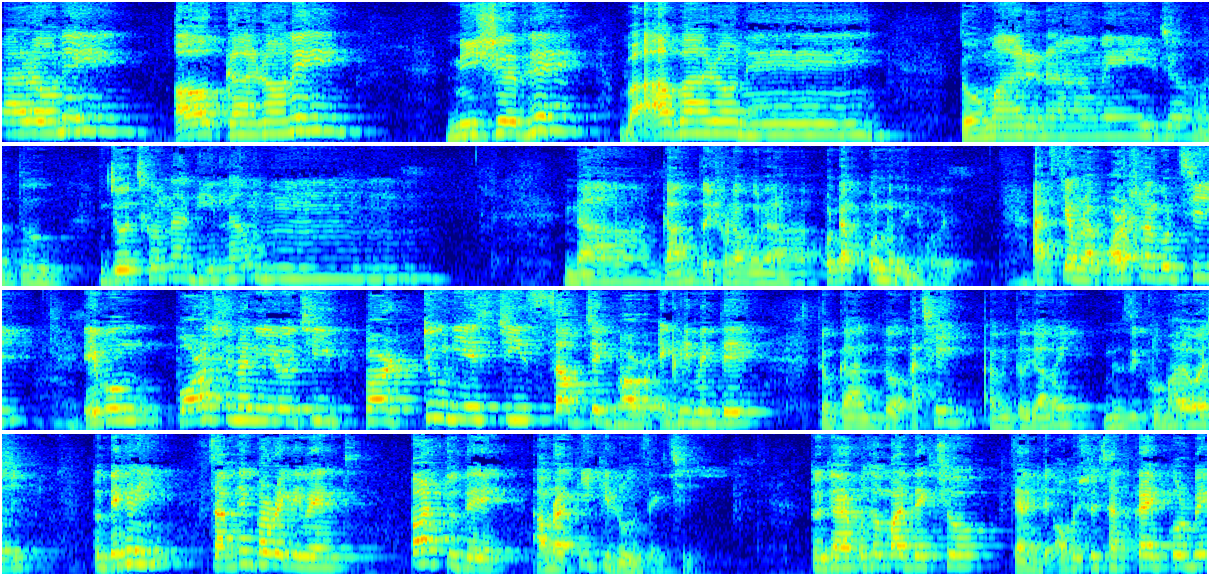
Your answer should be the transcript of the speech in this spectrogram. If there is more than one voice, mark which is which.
Speaker 1: কারণে অকারণে, নিষেধে বাবারণে তোমার নামেই যত জোছনা নিলাম। না, গান তো শোনাবো না, ওটা অন্যদিন হবে। আজকে আমরা পড়াশোনা করছি এবং পড়াশোনা নিয়ে রয়েছি পার্ট টু নিয়ে এসেছি সাবজেক্ট ভার এগ্রিমেন্টে তো গান তো আছেই, আমি তো জানোই মিউজিক খুব ভালোবাসি। তো দেখে নিই সাবজেক্ট ভার এগ্রিমেন্ট পার্ট টুতে আমরা কি কি রুলস দেখছি? তো যারা প্রথমবার দেখছ চ্যানেলটি অবশ্যই সাবস্ক্রাইব করবে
